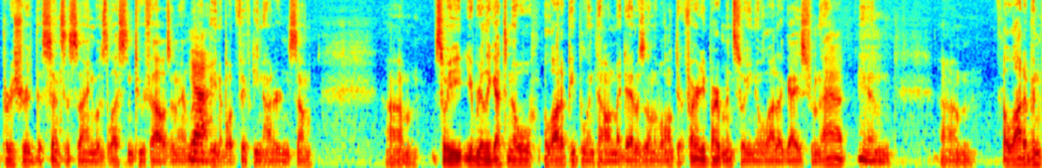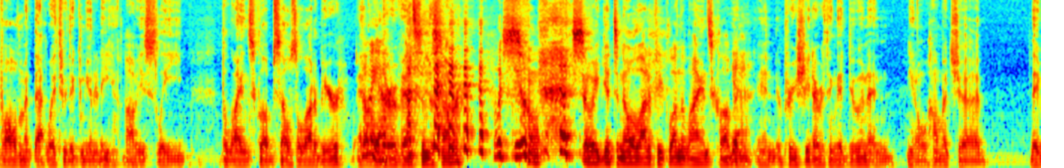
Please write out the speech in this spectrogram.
pretty sure the census sign was less than 2,000. I remember Yeah. it being about 1,500 and some. Um, so you, you really got to know a lot of people in town. My dad was on the volunteer fire department, so you knew a lot of the guys from that, and um, a lot of involvement that way through the community. Obviously, the Lions Club sells a lot of beer at Oh, all yeah. their events in the summer. we do. so, so we get to know a lot of people on the Lions Club Yeah. and, and appreciate everything they do and, and you know how much uh, they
